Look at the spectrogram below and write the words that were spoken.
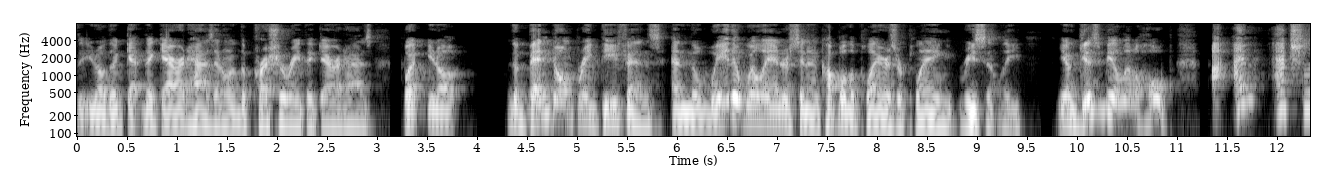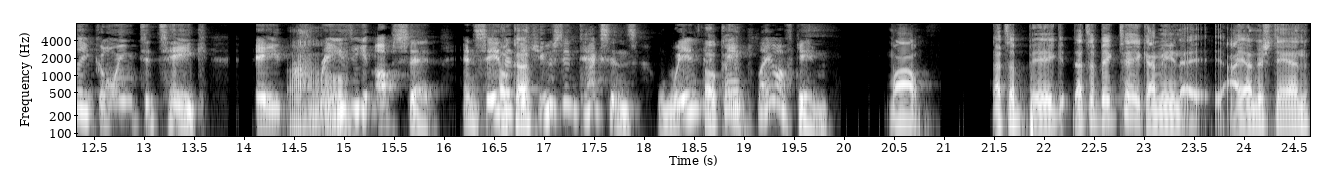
you know that that Garrett has. They don't have the pressure rate that Garrett has. But you know, the bend don't break defense and the way that Will Anderson and a couple of the players are playing recently, you know, gives me a little hope. I, I'm actually going to take a Wow. crazy upset and say that the Houston Texans win Okay. a playoff game. Wow, that's a big. That's a big take. I mean, I, I understand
